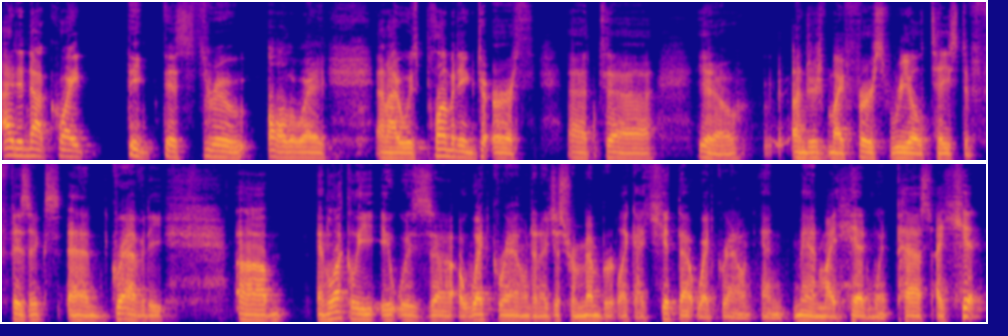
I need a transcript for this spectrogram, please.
I did not quite think this through all the way. And I was plummeting to earth at, uh, you know, under my first real taste of physics and gravity. Um, and luckily it was uh, a wet ground. And I just remember like I hit that wet ground and man, my head went past, I hit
